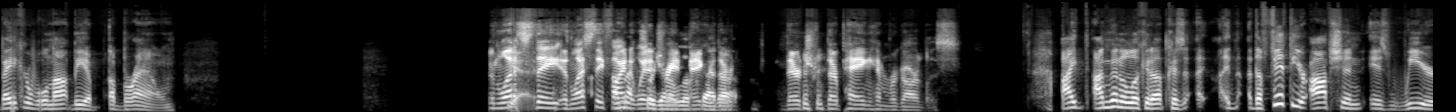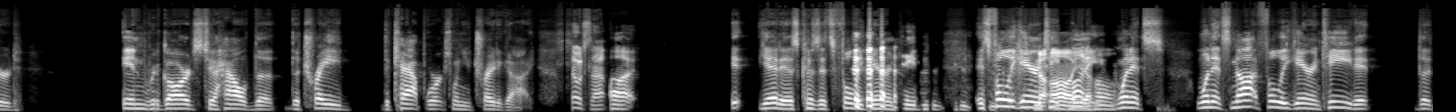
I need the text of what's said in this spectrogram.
Baker will not be a, a Brown. unless they unless they find a way to trade Baker, they're they're tr- they're paying him regardless. I I'm going to look it up because the fifth year option is weird in regards to how the the trade the cap works when you trade a guy. No, it's not. Uh, it, yeah, it is because it's fully guaranteed. it's fully guaranteed Nuh-uh, money. yeah. When it's when it's not fully guaranteed, it the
